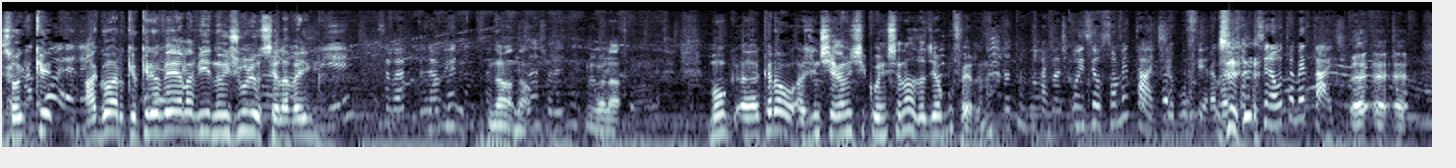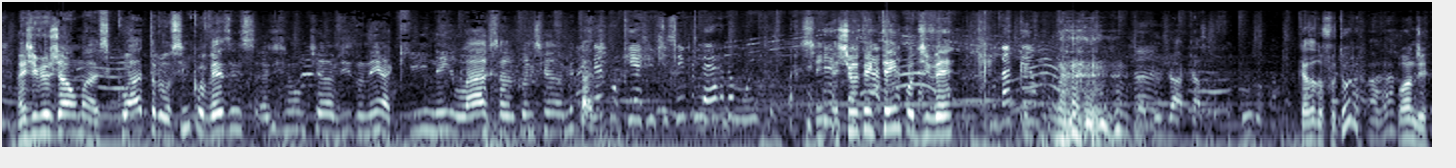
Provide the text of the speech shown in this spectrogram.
Só que Agora, né? agora o que eu queria ver ela vir no em julho se ela vai. Não, não. Voilà. Bom, uh, Carol, a gente realmente conhece nada de Albufeira, né? A gente conheceu só metade de Albufeira, agora está conhecendo a outra metade. É, é, é. A gente viu já umas quatro ou cinco vezes, a gente não tinha visto nem aqui, nem lá, só conhecia a Mas metade. é porque a gente sempre lerda muito. Sim, a gente não tem tempo de ver. Não dá tempo. Já viu já a Casa do Futuro? Casa do Futuro? Aham. Onde?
